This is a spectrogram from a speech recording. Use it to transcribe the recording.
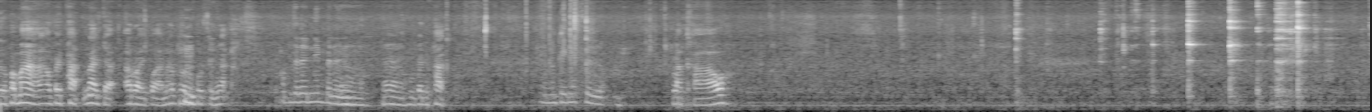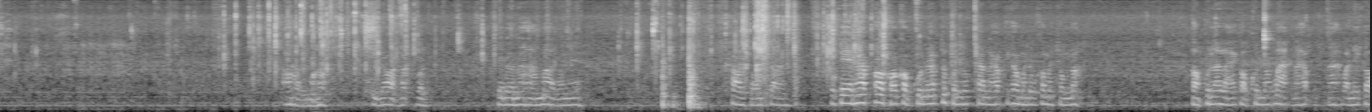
ขือพม่าเอาไปผัดน่าจะอร่อยกว่านะครับทุกคนพูดถึงอะก็จะได้นิ่มไปเลเอยนอเออมันเป็นผักน้ำพริกนี่คือปลาขาวอร่อยมากสุดยอดครับทุกคนเจริญอาหารมากวันนี้ข้าวสองจานโอเคนะครับก็ขอขอบคุณนะครับทุกคนทุกท่านนะครับที่เข้ามาดูเข้ามาชมเนาะขอบคุณหลายๆขอบคุณมากๆนะครับนะวันนี้ก็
